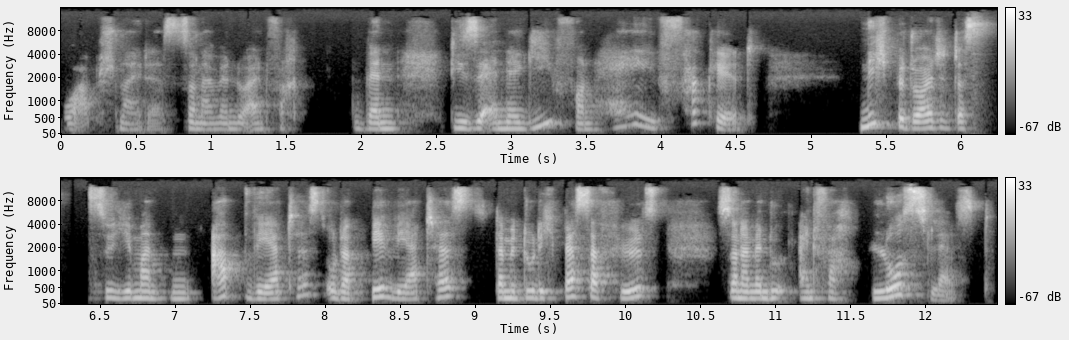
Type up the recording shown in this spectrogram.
wo abschneidest, sondern wenn du einfach, wenn diese Energie von, hey, fuck it, nicht bedeutet, dass du jemanden abwertest oder bewertest, damit du dich besser fühlst, sondern wenn du einfach loslässt.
